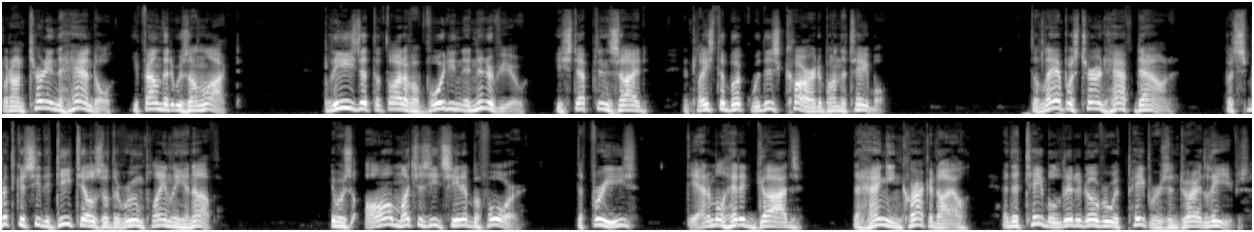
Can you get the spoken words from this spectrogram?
but on turning the handle, he found that it was unlocked. Pleased at the thought of avoiding an interview, he stepped inside and placed the book with his card upon the table. The lamp was turned half down, but Smith could see the details of the room plainly enough. It was all much as he'd seen it before the frieze, the animal headed gods, the hanging crocodile, and the table littered over with papers and dried leaves.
